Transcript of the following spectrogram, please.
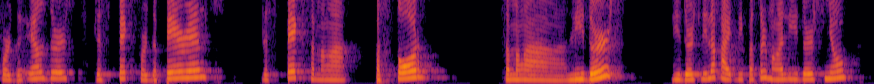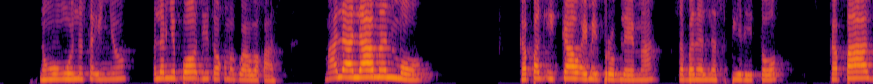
for the elders, respect for the parents, respect sa mga pastor, sa mga leaders. Leaders nila, kahit di pastor, mga leaders nyo, nangunguna sa inyo. Alam niyo po, dito ako magwawakas. Maalalaman mo, kapag ikaw ay may problema sa banal na spirito, kapag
